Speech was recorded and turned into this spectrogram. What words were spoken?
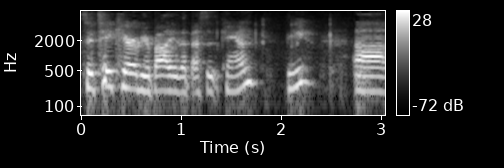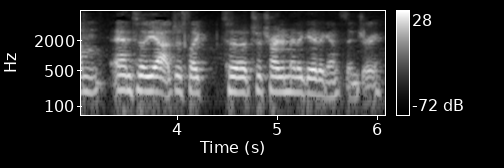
to take care of your body the best it can be. Um, and to, yeah, just like to, to try to mitigate against injury.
